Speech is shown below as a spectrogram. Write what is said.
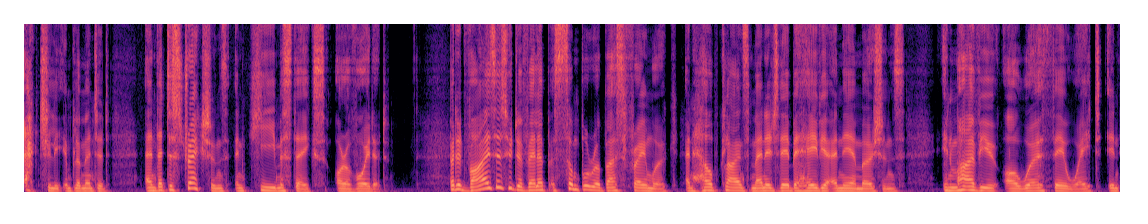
actually implemented and that distractions and key mistakes are avoided. But advisors who develop a simple, robust framework and help clients manage their behavior and their emotions, in my view, are worth their weight in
